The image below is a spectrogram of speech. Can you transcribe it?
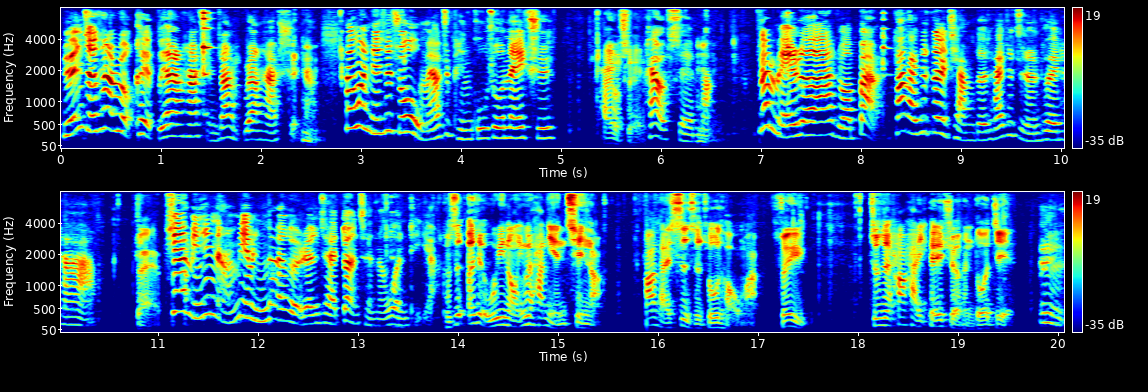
原则上如果可以不要让他选，当然不让他选啊。那问题是说，我们要去评估说那一区还有谁，还有谁嘛？那没了啊，怎么办？他还是最强的，还是只能推他啊？对，现在民进党面临到一个人才断层的问题啊。可是，而且吴怡农因为他年轻啊，他才四十出头嘛，所以就是他还可以选很多届。嗯，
